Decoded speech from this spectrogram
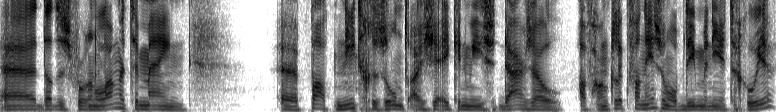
Uh, dat is voor een lange termijn pad niet gezond als je economie daar zo afhankelijk van is om op die manier te groeien.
